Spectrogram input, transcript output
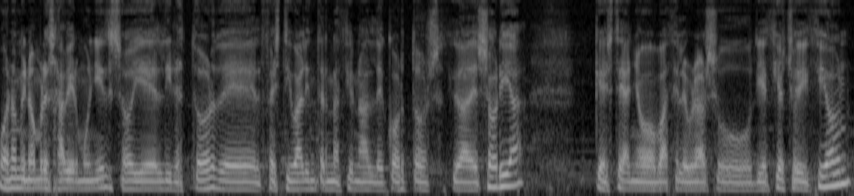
Bueno, mi nombre es Javier Muñiz, soy el director del Festival Internacional de Cortos Ciudad de Soria, que este año va a celebrar su 18 edición.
